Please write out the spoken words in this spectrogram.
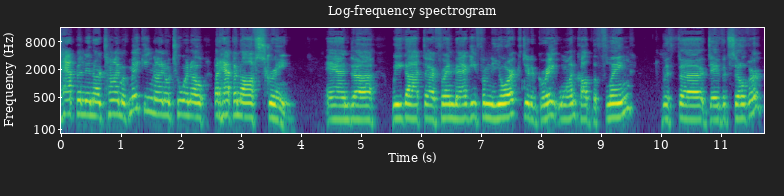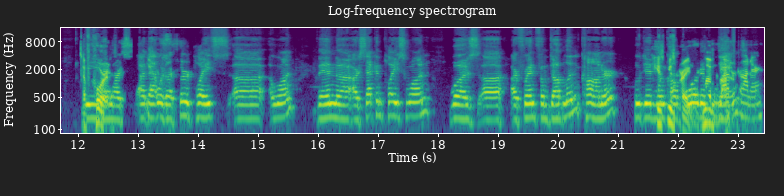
happened in our time of making 90210, but happened off screen, and uh, we got our friend Maggie from New York did a great one called The Fling with uh, David Silver. Of We course. our- uh, that was our third place uh, one. Then uh, our second place one was uh, our friend from Dublin, Connor, who did He's- one he's called great. Love the Connor.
